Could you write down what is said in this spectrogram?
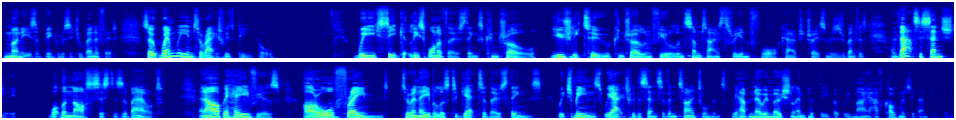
Money is a big residual benefit. So when we interact with people, we seek at least one of those things control, usually two, control and fuel, and sometimes three and four, character traits and residual benefits. And that's essentially what the narcissist is about. And our behaviors are all framed to enable us to get to those things, which means we act with a sense of entitlement. We have no emotional empathy, but we might have cognitive empathy.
